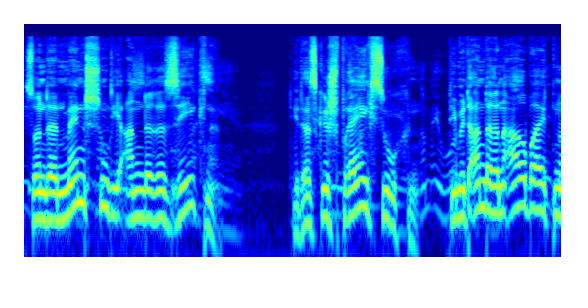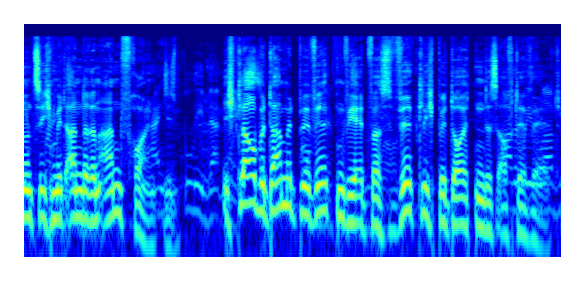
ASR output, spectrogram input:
sondern Menschen, die andere segnen, die das Gespräch suchen, die mit anderen arbeiten und sich mit anderen anfreunden. Ich glaube, damit bewirken wir etwas wirklich Bedeutendes auf der Welt.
